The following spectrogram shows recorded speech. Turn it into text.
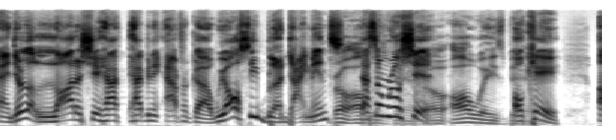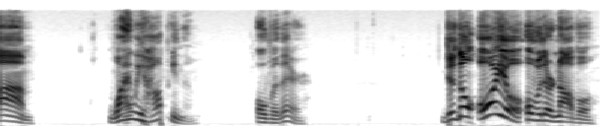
and there's a lot of shit hap- happening in Africa. We all see blood diamonds. Bro, That's some real been, shit. Bro, always been. Okay. Um, why are we helping them over there? There's no oil over there, novel.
